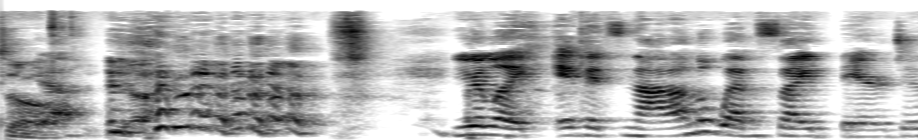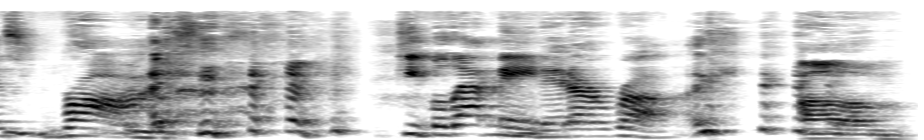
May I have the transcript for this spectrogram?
So Yeah. yeah. You're like, if it's not on the website, they're just wrong. People that made it are wrong. um,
